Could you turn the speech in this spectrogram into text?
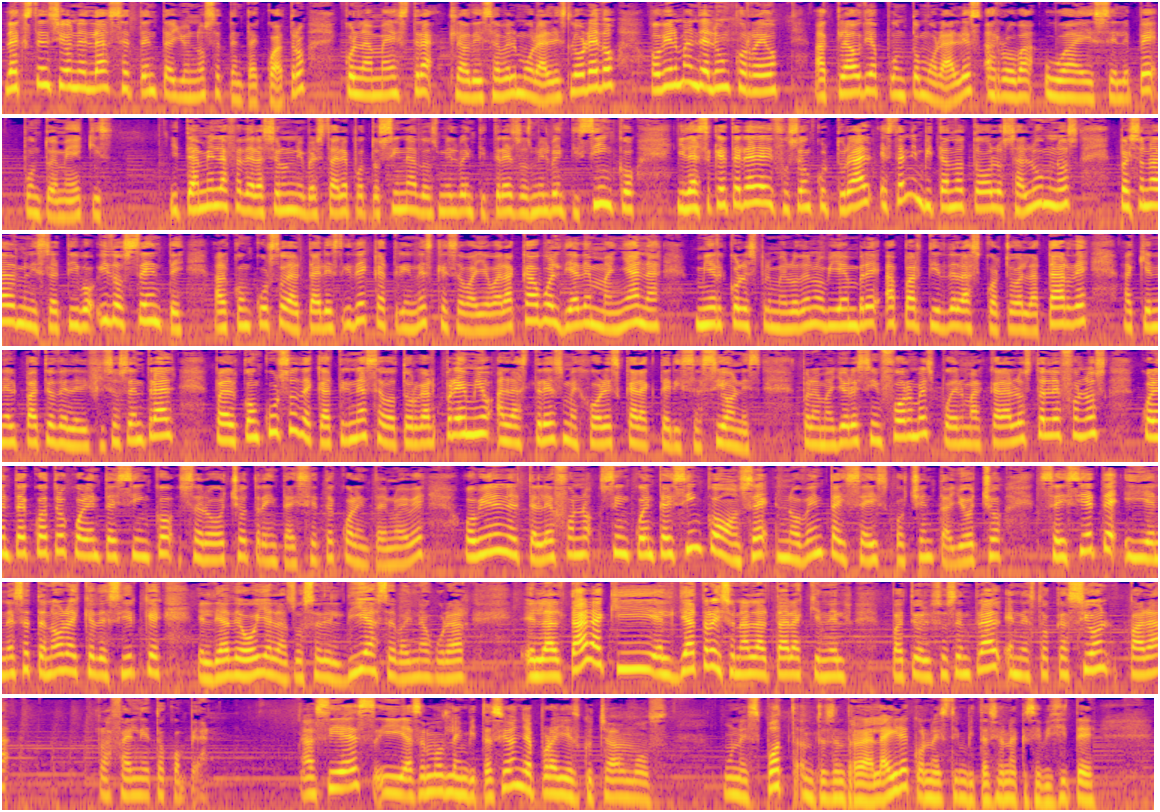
La extensión es la 7174 con la maestra Claudia Isabel Morales Loredo o bien mándele un correo a claudia.morales.uaslp .mx y también la Federación Universitaria Potosina 2023-2025 y la Secretaría de Difusión Cultural están invitando a todos los alumnos, personal administrativo y docente al concurso de altares y de catrines que se va a llevar a cabo el día de mañana, miércoles primero de noviembre, a partir de las 4 de la tarde, aquí en el patio del edificio central. Para el concurso de catrinas se va a otorgar premio a las tres mejores caracterizaciones. Para mayores informes pueden marcar a los teléfonos 4445 08 4749 o bien en el teléfono 5511 9688 67 y en ese tenor hay que decir que el día de hoy a las 12 del día se va a inaugurar el altar aquí, el ya tradicional altar aquí en el patio del Liceo Central, en esta ocasión para Rafael Nieto Compeán. Así es, y hacemos la invitación, ya por ahí escuchábamos un spot antes de entrar al aire con esta invitación a que se visite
